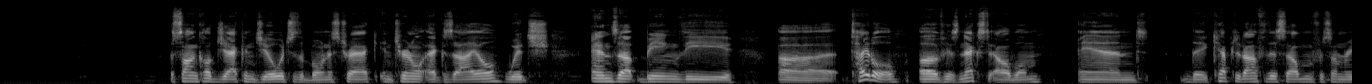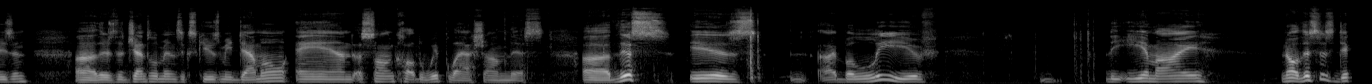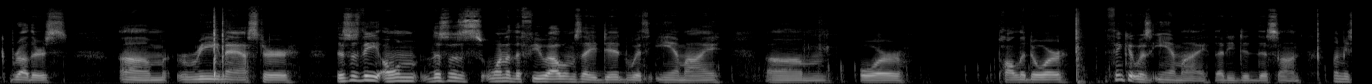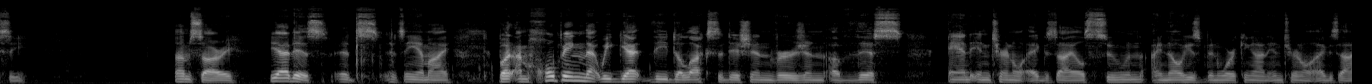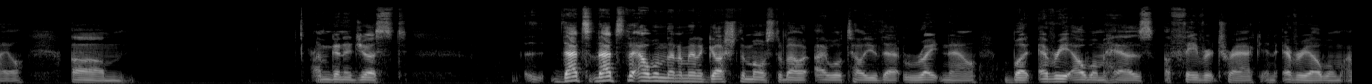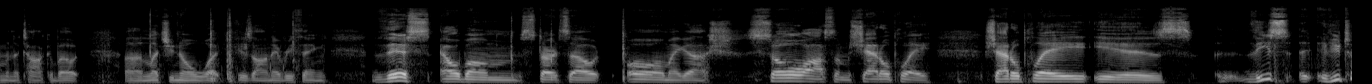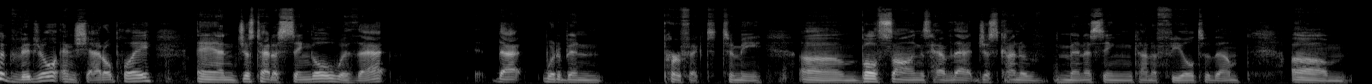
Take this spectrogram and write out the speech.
a song called jack and jill which is a bonus track internal exile which ends up being the uh, title of his next album. And they kept it off this album for some reason uh, there's the gentleman's excuse me demo and a song called whiplash on this uh, this is i believe the EMI. No, this is Dick Brothers. um, remaster. This is the own. This is one of the few albums they did with EMI um, or Polydor. I think it was EMI that he did this on. Let me see. I'm sorry. Yeah, it is. It's it's EMI, but I'm hoping that we get the deluxe edition version of this and Internal Exile soon. I know he's been working on Internal Exile. Um, I'm gonna just that's that's the album that I'm gonna gush the most about. I will tell you that right now. But every album has a favorite track, and every album I'm gonna talk about uh, and let you know what is on everything. This album starts out, oh my gosh, so awesome. Shadow Play. Shadow Play is these if you took Vigil and Shadow Play and just had a single with that, that would have been perfect to me. Um, both songs have that just kind of menacing kind of feel to them. Um,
